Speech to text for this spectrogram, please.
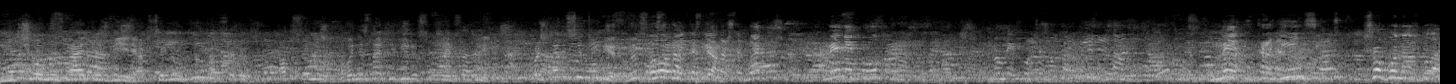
нічого не знаєте в вірі, абсолютно, абсолютно, абсолютно. Ви не знаєте віри своєї взагалі. Прочитайте всі віри, ви просто не християни. Ми не проти, але ми хочемо так, нам було. Ми українці, щоб у нас була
